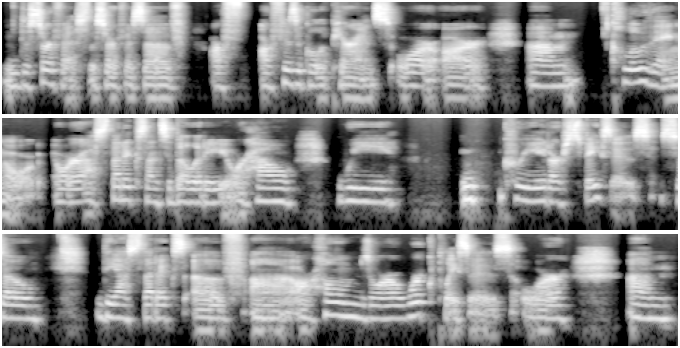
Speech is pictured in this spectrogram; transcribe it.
the surface, the surface of our our physical appearance or our um, clothing or or aesthetic sensibility or how we create our spaces. So the aesthetics of uh, our homes or our workplaces or um,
